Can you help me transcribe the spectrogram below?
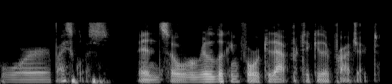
for bicyclists. And so we're really looking forward to that particular project.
